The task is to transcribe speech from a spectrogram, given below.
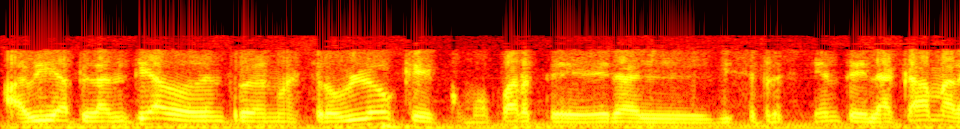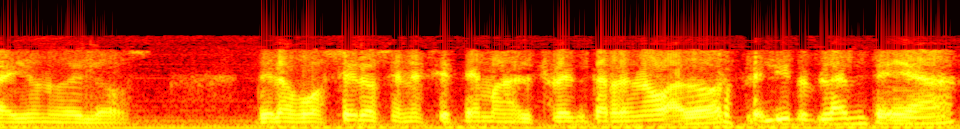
había planteado dentro de nuestro bloque, como parte era el vicepresidente de la Cámara y uno de los de los voceros en ese tema del Frente Renovador, Felipe plantea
